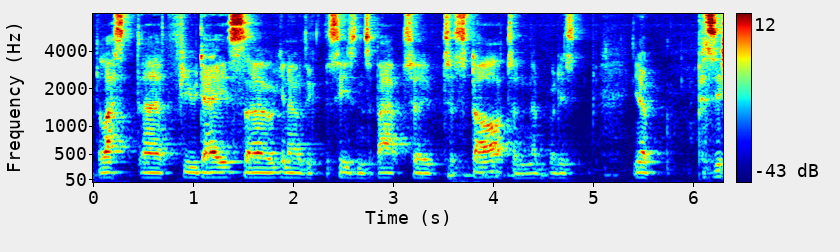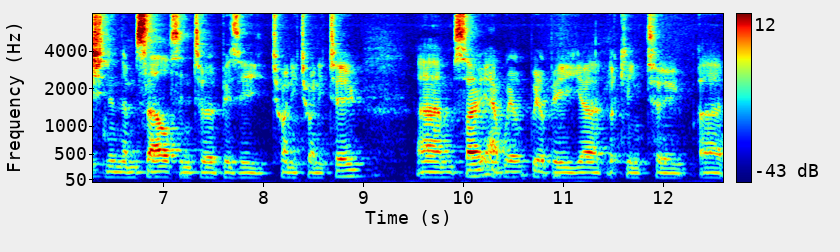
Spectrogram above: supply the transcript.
the last uh, few days, so you know the, the season's about to, to start, and everybody's you know positioning themselves into a busy 2022. Um, so yeah, we'll we'll be uh, looking to uh,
